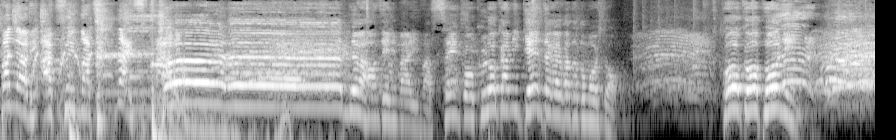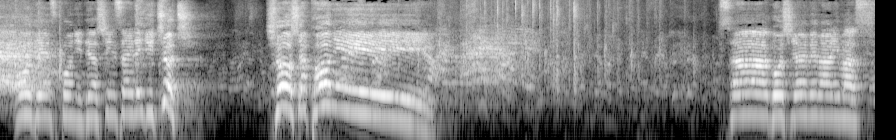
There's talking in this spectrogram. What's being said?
かなり熱い街。ナイスでは判定に参ります。先攻黒髪源太が良かったと思う人。後攻ポニー。オーディエンスポニーでは審査員レディーチューチ。勝者ポニー。さあ5試合目参ります。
